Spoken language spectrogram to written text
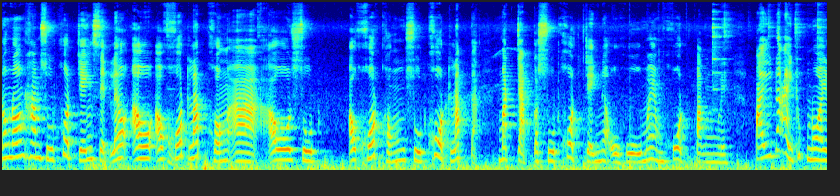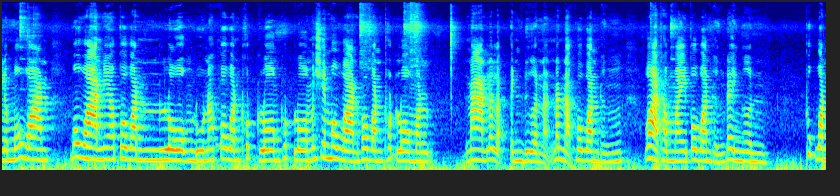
น้องๆทำสูตรโคตรเจ๋งเสร็จแล้วเอาเอาโค้ดลับของอ่าเอาสูตร เอาโค้ดของสูตรโคตรลับอะมาจับกับสูตรโคตรเจ๋งเนี่ยโอ้โหแม่งโคตรปังเลย ไปได้ทุกหน่อยแล้วเมื่อวานเมื่อวานเนี่ยประวันลองดูนะประวันทดลองทดลองไม่ใช่เมื่อวานประวันทดลองมานานแล้วล่ะเป็นเดือนอะนั่นน่ะประวันถึงว่าทำไมประวันถึงได้เงิน ทุกวัน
